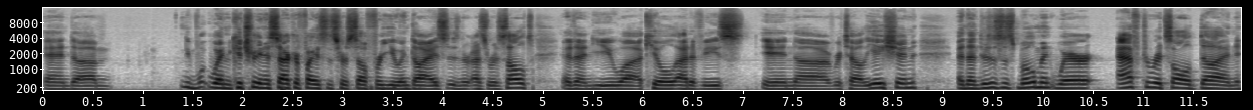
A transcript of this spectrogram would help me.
and um, when Katrina sacrifices herself for you and dies as a result, and then you uh, kill Ad Avis in uh, retaliation, and then there's this moment where after it's all done,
